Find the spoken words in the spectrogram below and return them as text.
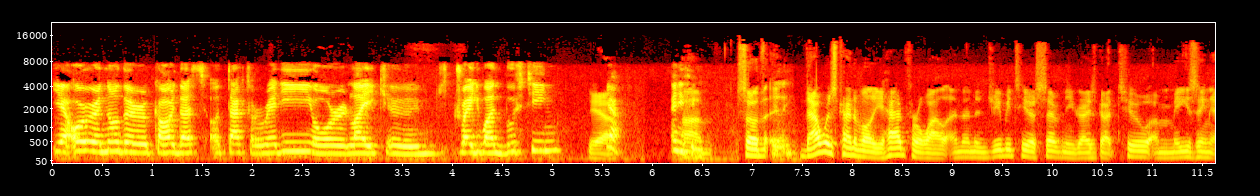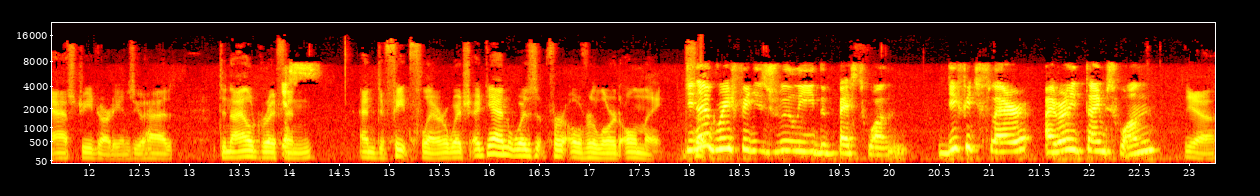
yeah, or another card that's attacked already, or like uh, grade one boosting, yeah. yeah. anything. Um, so th- really. that was kind of all you had for a while, and then in GBT07, you guys got two amazing ass G Guardians. You had Denial Griffin yes. and Defeat Flare, which again was for Overlord only. Dino Griffin is really the best one. Defeat Flare, I run it times one Yeah,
